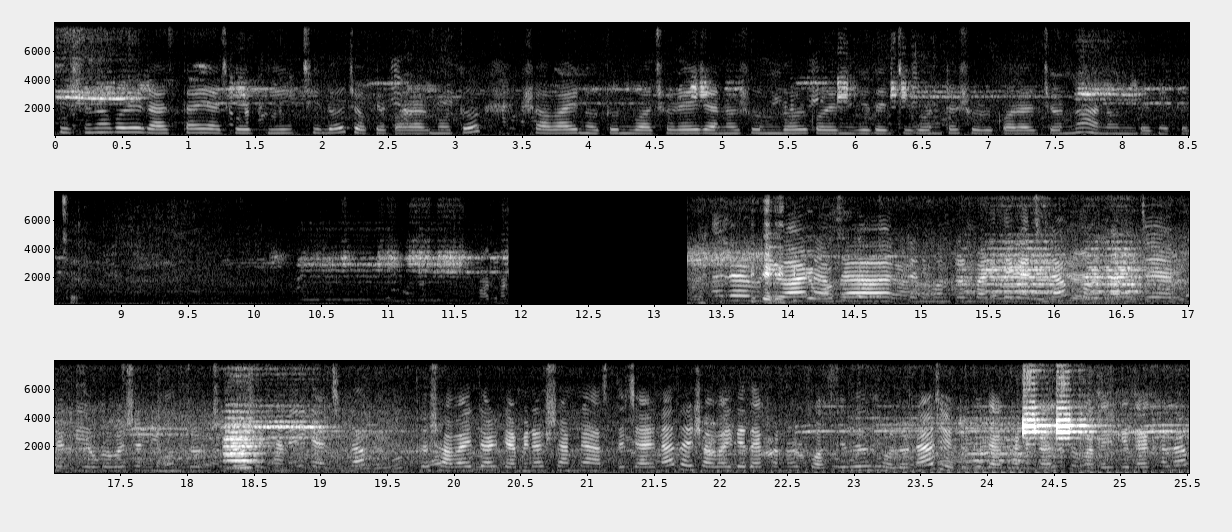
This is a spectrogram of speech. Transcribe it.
কৃষ্ণনগরের রাস্তায় আজকে ভিড় ছিল চোখে পড়ার মতো। সবাই নতুন বছরে যেন সুন্দর করে নিজেদের জীবনটা শুরু করার জন্য আনন্দে মেতেছে। আমরা একটা নিমন্ত্রণ বাড়িতে গেছিলাম বললাম যে একটা গৃহপ্রবেশের নিমন্ত্রণ ছিল সেখানেই গেছিলাম তো সবাই তো আর ক্যামেরার সামনে আসতে চায় না, তাই সবাইকে দেখানোর পসিবল হলো না, যেটুকু দেখানো গেল তোমাদেরকে দেখালাম।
